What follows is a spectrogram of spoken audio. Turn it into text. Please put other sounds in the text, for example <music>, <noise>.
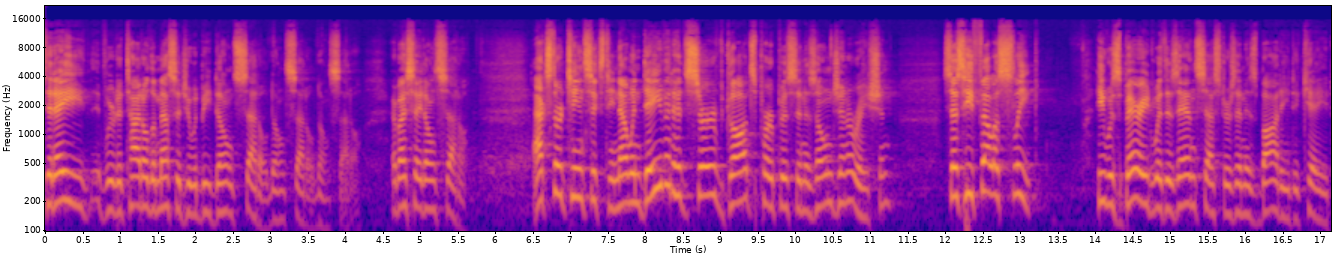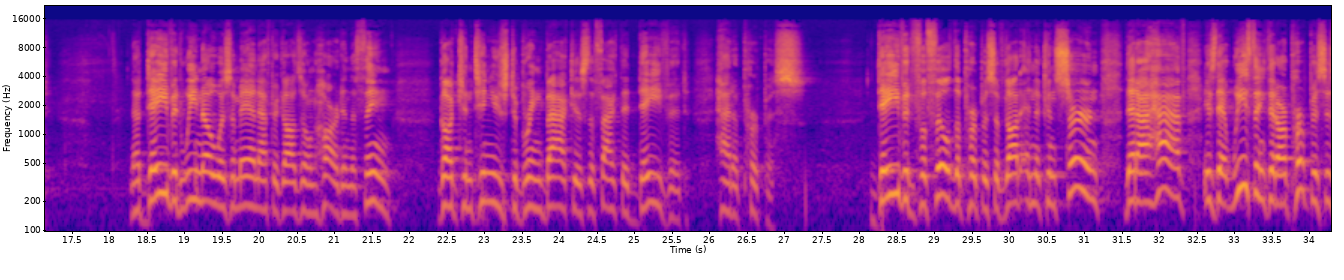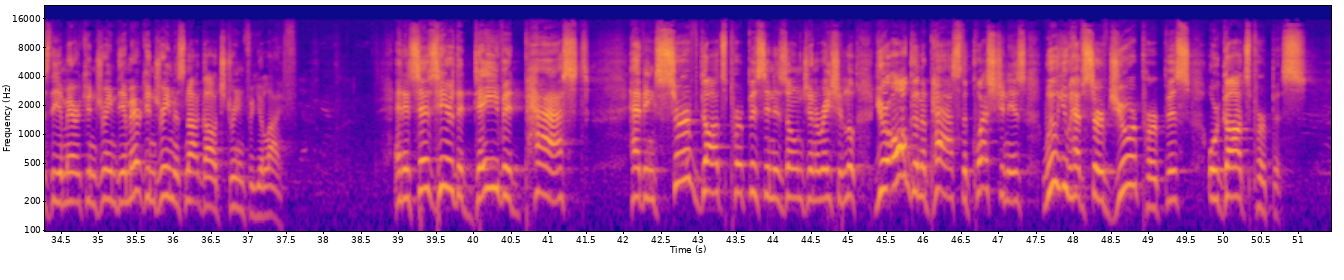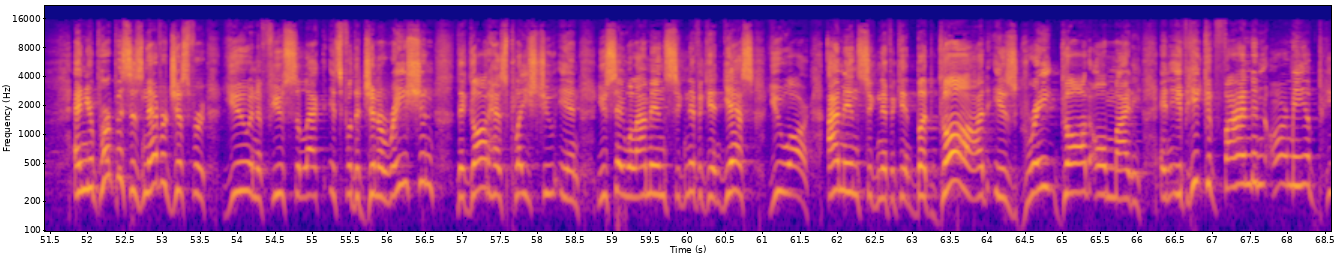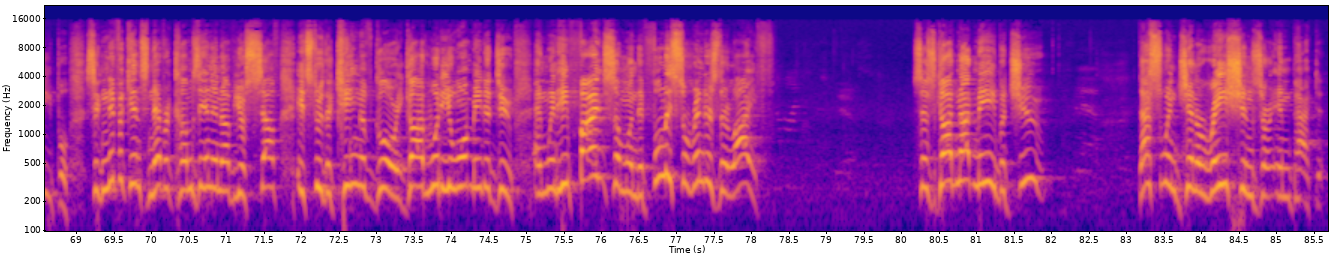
Today, if we were to title the message, it would be Don't Settle, Don't Settle, Don't Settle. Everybody say, Don't settle. Acts 13, 16. Now, when David had served God's purpose in his own generation, says he fell asleep. He was buried with his ancestors and his body decayed. Now, David, we know, was a man after God's own heart. And the thing God continues to bring back is the fact that David had a purpose. David fulfilled the purpose of God. And the concern that I have is that we think that our purpose is the American dream. The American dream is not God's dream for your life. And it says here that David passed having served God's purpose in his own generation. Look, you're all gonna pass. The question is, will you have served your purpose or God's purpose? And your purpose is never just for you and a few select, it's for the generation that God has placed you in. You say, Well, I'm insignificant. Yes, you are. I'm insignificant, but God is great, God Almighty. And if He could find an army of people, significance never comes in and of yourself, it's through the King of glory. God, what do you want me to do? And when He finds someone that fully surrenders their life, says, God, not me, but you. That's when generations are impacted.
